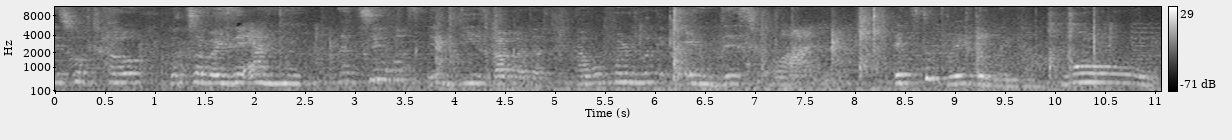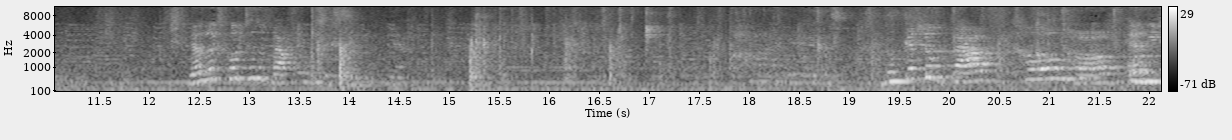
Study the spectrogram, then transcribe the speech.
this hotel, looks amazing, and let's see what's in these gabadas. Now we're going to look in this one. It's the breakaway now. Whoa! Now let's go to the bathroom to see. Yeah. Look at the bathtub. Tub. And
